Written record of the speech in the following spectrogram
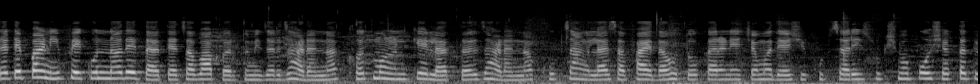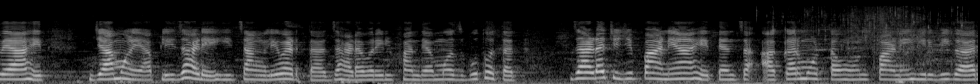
तर ते पाणी फेकून न देता त्याचा वापर तुम्ही जर झाडांना खत म्हणून केला तर झाडांना खूप चांगला असा फायदा होतो. कारण याच्यामध्ये अशी खूप सारी सूक्ष्म पोषक तत्वे आहेत ज्यामुळे आपली झाडे ही चांगली वाढतात. झाडावरील फांद्या मजबूत होतात. झाडाची जी पाने आहेत त्यांचा आकार मोठा होऊन पाने हिरवीगार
